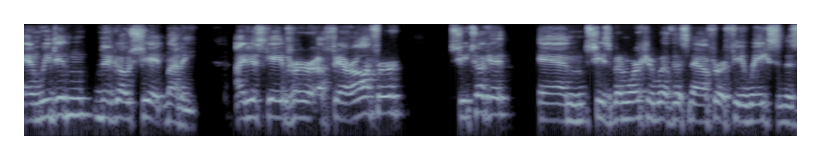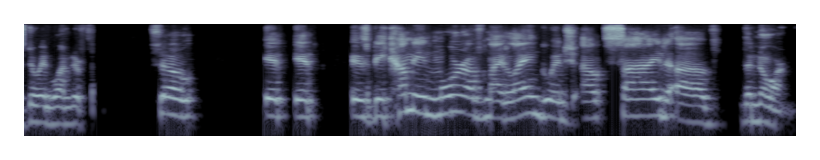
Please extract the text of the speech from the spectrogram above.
And we didn't negotiate money. I just gave her a fair offer. She took it and she's been working with us now for a few weeks and is doing wonderful. So it it is becoming more of my language outside of the norm.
